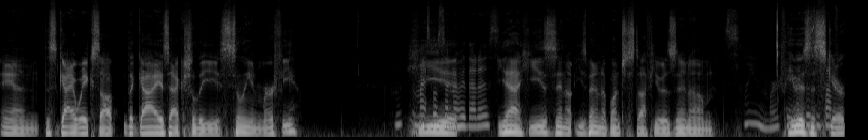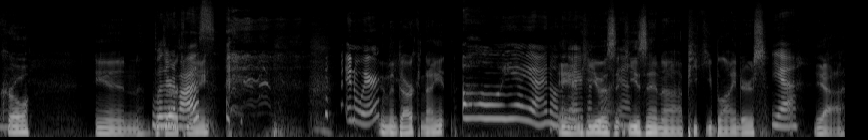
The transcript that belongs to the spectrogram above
and this guy wakes up the guy is actually cillian murphy Am I supposed to know who that is? yeah he's in a, he's been in a bunch of stuff he was in um Cillian Murphy. he was the doesn't sound familiar. scarecrow in the Wizard dark knight Oz. and where? in the dark knight Oh yeah, yeah, I know the guy. and he was about, yeah. he's in uh peaky blinders yeah. yeah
